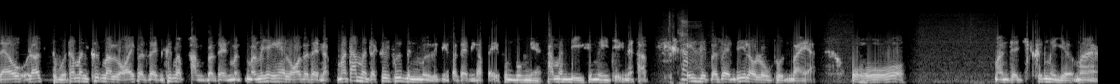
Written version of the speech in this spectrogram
แล้วแล้วสมมติถ้ามันขึ้นมาร้อยเปอร์เซ็นต์ขึ้นมาพันเปอร์เซ็นต์มันมันไม่ใช่แค่ร้อยเปอร์เซ็นต์มันถ้ามันจะขึ้นขึ้นเป็นหมื่นเปอร์เซ็นต์ครับไอ้หุ้นพวกนี้ถ้ามันดีขึ้นจริงๆนะครับไอ้สิบเปอร์เซ็นต์ที่เราลงทุนไปอะโอ้โห มันจะขึ้นมาเยอะมาก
